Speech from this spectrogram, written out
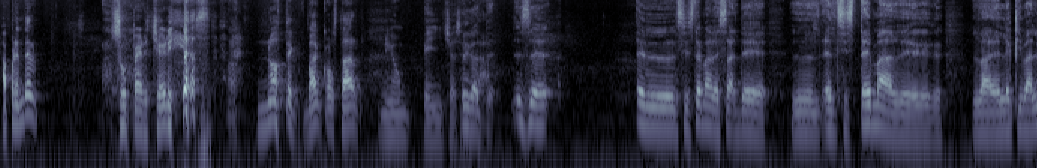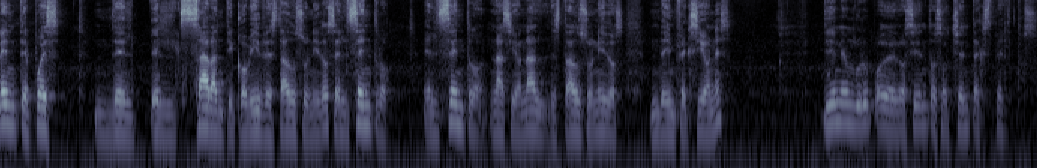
Aprender supercherías no te va a costar ni un pinche centavo. Fíjate, el sistema de, de el, el sistema de la- el equivalente pues del, del SAR anticovid de Estados Unidos, el centro, el Centro Nacional de Estados Unidos de Infecciones, tiene un grupo de 280 expertos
